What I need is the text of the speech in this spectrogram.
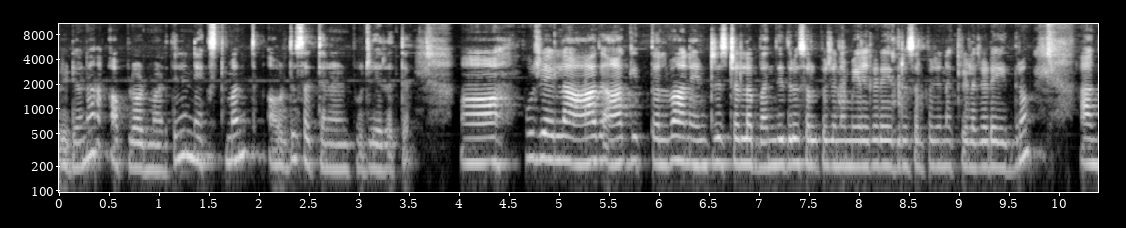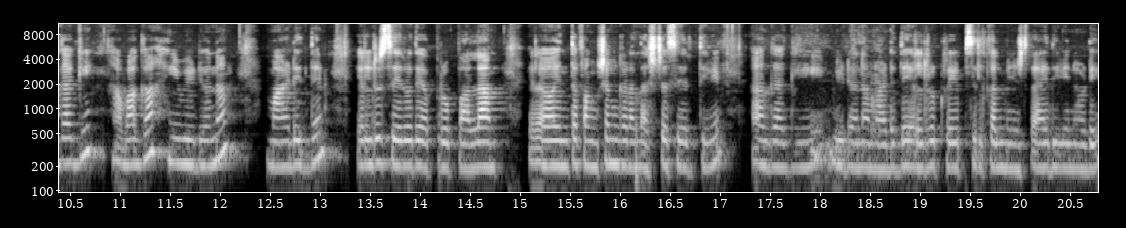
ವೀಡಿಯೋನ ಅಪ್ಲೋಡ್ ಮಾಡ್ತೀನಿ. ನೆಕ್ಸ್ಟ್ ಮಂತ್ ಅವ್ರದ್ದು ಸತ್ಯನಾರಾಯಣ ಪೂಜೆ ಇರುತ್ತೆ. ಪೂಜೆ ಎಲ್ಲ ಆದ, ಆಗಿತ್ತಲ್ವ? ಇಂಟ್ರೆಸ್ಟ್ ಎಲ್ಲ ಬಂದಿದ್ದರು ಸ್ವಲ್ಪ ಜನ ಮೇಲ್ಗಡೆ ಇದ್ದರು ಸ್ವಲ್ಪ ಜನ ಕೆಳಗಡೆ ಇದ್ದರು ಹಾಗಾಗಿ ಆವಾಗ ಈ ವಿಡಿಯೋನ ಮಾಡಿದ್ದೆ. ಎಲ್ಲರೂ ಸೇರೋದೇ ಅಪರೂಪ ಅಲ್ಲ ಇಂಥ ಫಂಕ್ಷನ್ಗಳಲ್ಲಿ ಅಷ್ಟೇ ಸೇರ್ತೀವಿ. ಹಾಗಾಗಿ ವಿಡಿಯೋನ ಮಾಡಿದ್ದೆ ಎಲ್ಲರೂ ಕ್ರೇಪ್ ಸಿಲ್ಕಲ್ಲಿ ಮಿಂಚ್ತಾ ಇದ್ದೀವಿ ನೋಡಿ.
